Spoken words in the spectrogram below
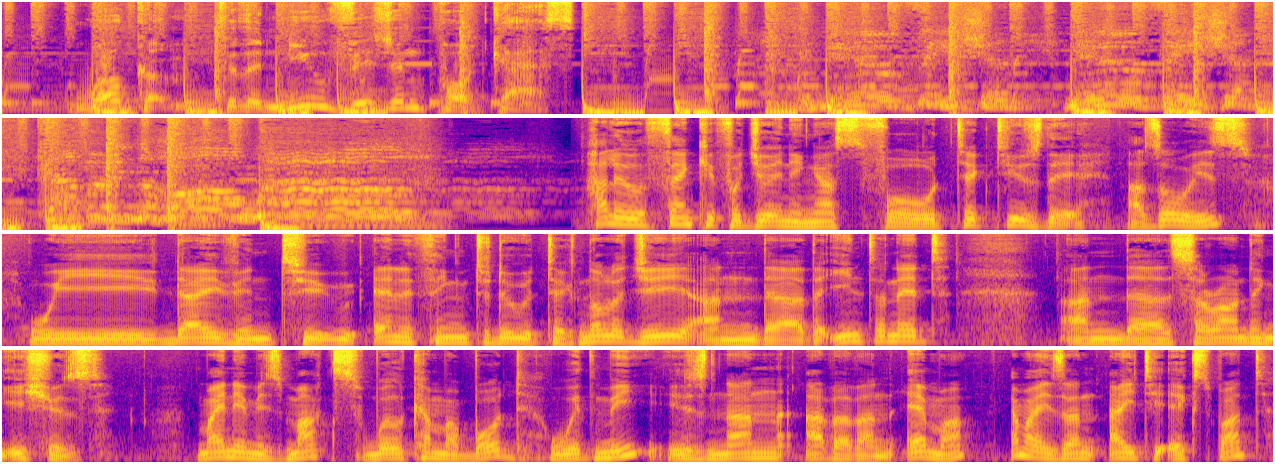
Welcome to the New Vision Podcast. New vision, new vision, covering the whole world. Hello, thank you for joining us for Tech Tuesday. As always, we dive into anything to do with technology and uh, the internet and uh, surrounding issues. My name is Max. Welcome aboard. With me is none other than Emma. Emma is an IT expert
